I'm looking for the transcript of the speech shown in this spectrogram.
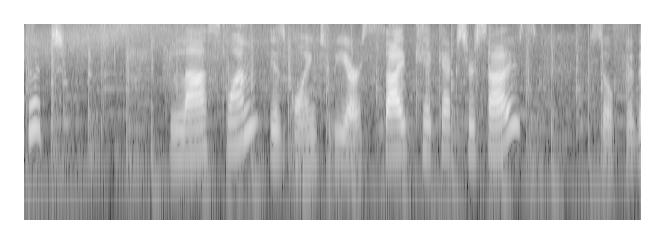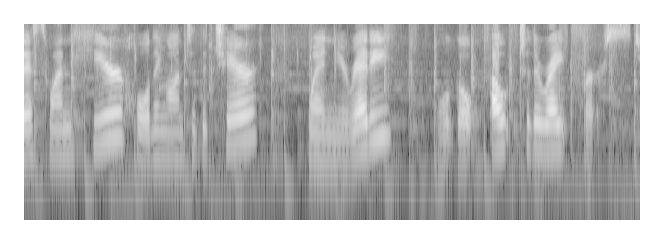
Good. Last one is going to be our side kick exercise. So for this one here, holding onto the chair, when you're ready, we'll go out to the right first.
